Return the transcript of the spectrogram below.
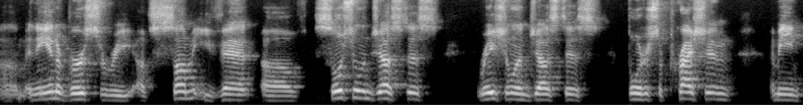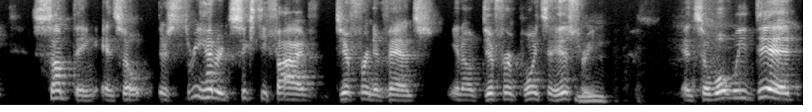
um, an anniversary of some event of social injustice, racial injustice, voter suppression. I mean, something. And so there's 365 different events, you know, different points of history. mm And so what we did,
